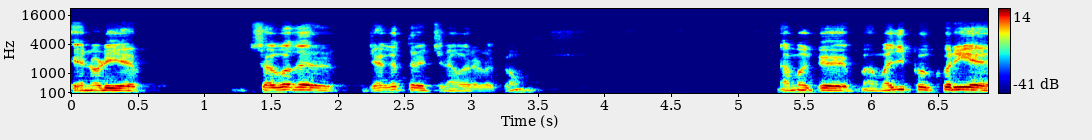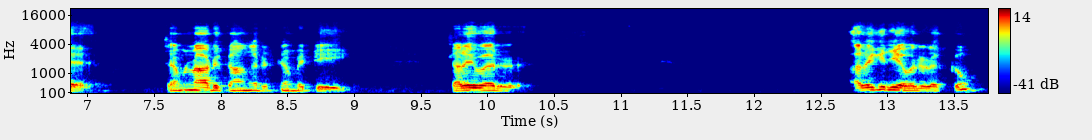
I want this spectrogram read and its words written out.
என்னுடைய சகோதரர் ஜெகத்ரட்சன் அவர்களுக்கும் நமக்கு மதிப்புக்குரிய தமிழ்நாடு காங்கிரஸ் கமிட்டி தலைவர் அழகிரி அவர்களுக்கும்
